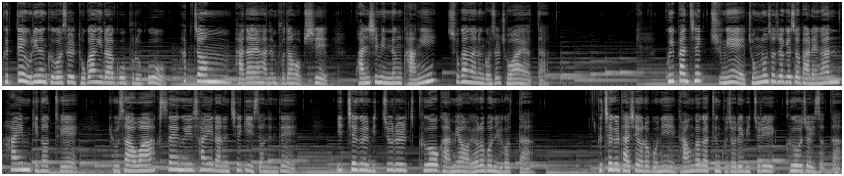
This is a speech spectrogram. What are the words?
그때 우리는 그것을 도강이라고 부르고 학점 받아야 하는 부담 없이 관심 있는 강의, 수강하는 것을 좋아하였다. 구입한 책 중에 종로서적에서 발행한 하임 기너트의 교사와 학생의 사이라는 책이 있었는데 이 책을 밑줄을 그어가며 여러 번 읽었다. 그 책을 다시 열어보니 다음과 같은 구절에 밑줄이 그어져 있었다.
